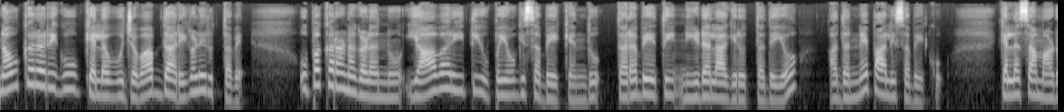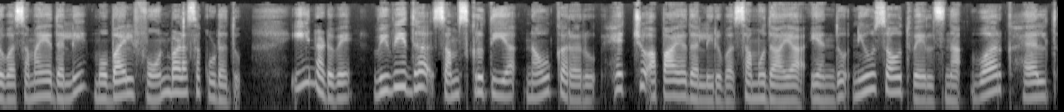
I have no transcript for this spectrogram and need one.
ನೌಕರರಿಗೂ ಕೆಲವು ಜವಾಬ್ದಾರಿಗಳಿರುತ್ತವೆ. ಉಪಕರಣಗಳನ್ನು ಯಾವ ರೀತಿ ಉಪಯೋಗಿಸಬೇಕೆಂದು ತರಬೇತಿ ನೀಡಲಾಗಿರುತ್ತದೆಯೋ ಅದನ್ನೇ ಪಾಲಿಸಬೇಕು. ಕೆಲಸ ಮಾಡುವ ಸಮಯದಲ್ಲಿ ಮೊಬೈಲ್ ಫೋನ್ ಬಳಸಕೂಡದು. ಈ ನಡುವೆ ವಿವಿಧ ಸಂಸ್ಕೃತಿಯ ನೌಕರರು ಹೆಚ್ಚು ಅಪಾಯದಲ್ಲಿರುವ ಸಮುದಾಯ ಎಂದು ನ್ಯೂ ಸೌತ್ ವೇಲ್ಸ್ನ work health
